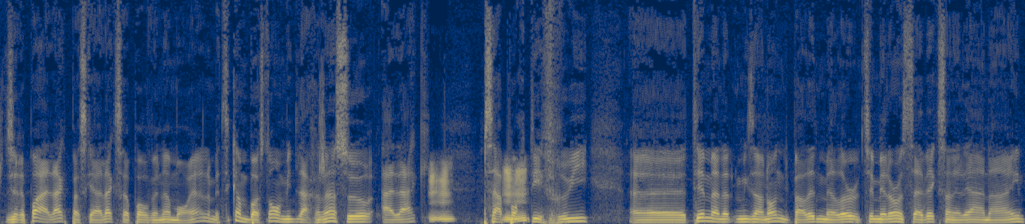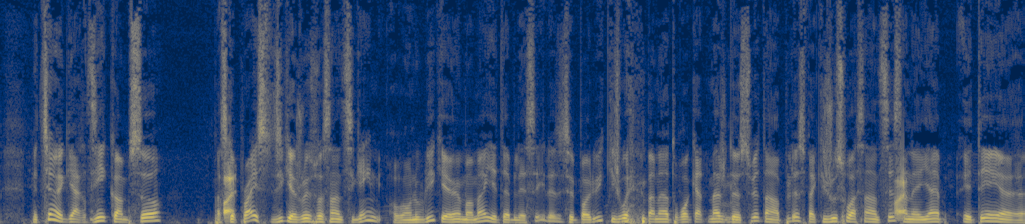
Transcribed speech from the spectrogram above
je dirais pas Alak parce qu'Alak ne serait pas revenu à Montréal, mais tu sais, comme Boston a mis de l'argent sur Alak, mhm. ça a Mhm. porté fruit. Euh, Tim, à notre mise en onde, il parlait de Miller. Tu sais, Miller, on savait que s'en allait à Anaheim. Mais tu sais, un gardien comme ça, parce Ouais. que Price, tu dis qu'il a joué 66 games. On oublie qu'il y a eu un moment, il était blessé. là. C'est pas lui qui jouait pendant 3-4 matchs de suite en plus. Fait qu'il joue 66 Ouais. en ayant été euh,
